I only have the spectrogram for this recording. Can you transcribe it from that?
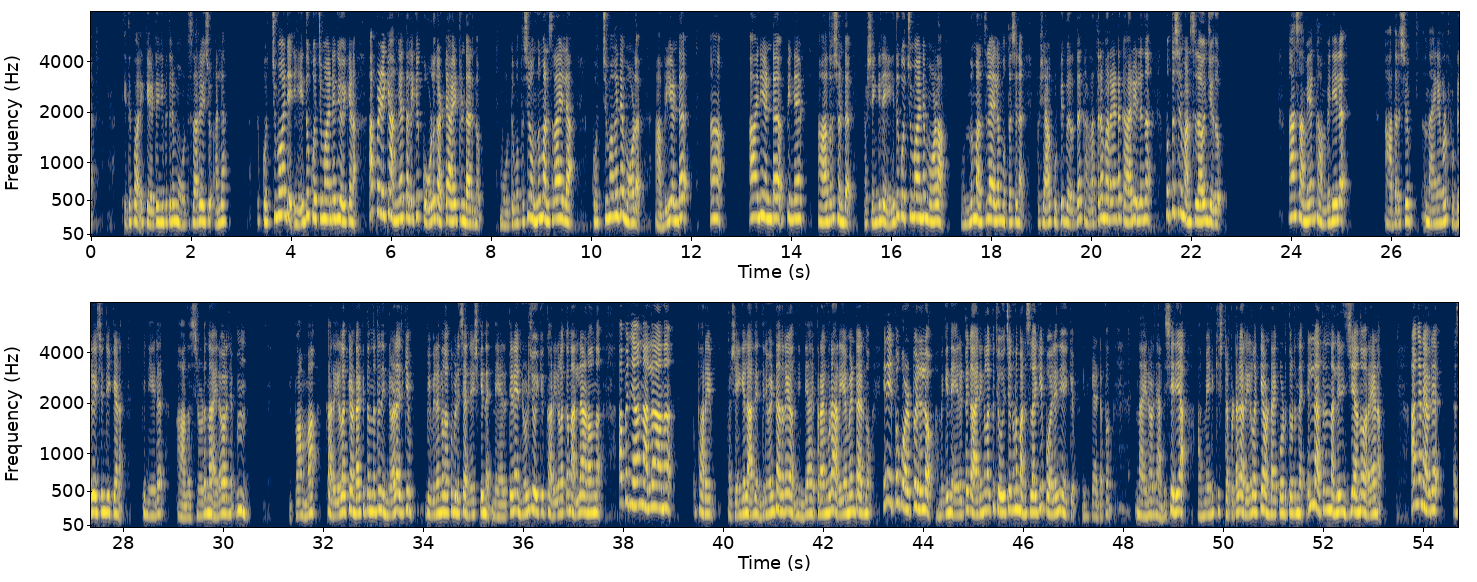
ഇത് കേട്ട് കഴിഞ്ഞപ്പത്തിന് മൂർത്തി സാറ് ചോദിച്ചു അല്ല കൊച്ചുമോന്റെ ഏത് കൊച്ചുമോന്റെ എന്ന് ചോദിക്കണം. അപ്പോഴേക്കും അങ്ങേ തലയ്ക്ക് കോൾ കട്ടയായിട്ടുണ്ടായിരുന്നു മൂർത്തി മുത്തശ്ശൻ ഒന്നും മനസ്സിലായില്ല. കൊച്ചുമകന്റെ മോൾ അഭിയുണ്ട് ആ ആനിയുണ്ട് പിന്നെ ആദർശുണ്ട്. പക്ഷെങ്കിൽ ഏത് കൊച്ചുമാന്റെ മോളാ? ഒന്നും മനസ്സിലായില്ല മുത്തശ്ശന്. പക്ഷെ ആ കുട്ടി വെറുതെ കള്ളത്തരം പറയേണ്ട കാര്യമില്ലെന്ന് മുത്തശ്ശന് മനസ്സിലാവുകയും ചെയ്തു. ആ സമയം കമ്പനിയിൽ ആദർശും നയനയും കൂടെ ഫുഡ് കഴിച്ചുകൊണ്ടിരിക്കുകയാണ് പിന്നീട് ആദർശിനോട് നയന പറഞ്ഞു ഉം ഇപ്പൊ അമ്മ കറികളൊക്കെ ഉണ്ടാക്കി തന്നിട്ട് നിന്നോടായിരിക്കും വിവരങ്ങളൊക്കെ വിളിച്ച് അന്വേഷിക്കുന്നത് നേരത്തെ എന്നോട് ചോദിക്കും കറികളൊക്കെ നല്ലതാണോ എന്ന് അപ്പൊ ഞാൻ നല്ലതാന്ന് പറയും. പക്ഷേങ്കിൽ അത് എന്തിനു വേണ്ടി അതറിയോ നിന്റെ അഭിപ്രായം കൂടെ അറിയാൻ വേണ്ടിയിട്ടായിരുന്നു ഇനി ഇപ്പൊ കുഴപ്പമില്ലല്ലോ. അമ്മയ്ക്ക് നേരിട്ട് കാര്യങ്ങളൊക്കെ ചോദിച്ചങ്ങോട് മനസ്സിലാക്കിയേ പോരെന്ന് ചോദിക്കും. ഇത് കേട്ടപ്പം നയന പറഞ്ഞു അത് ശരിയാ. അമ്മ എനിക്ക് ഇഷ്ടപ്പെട്ട കറികളൊക്കെ ഉണ്ടാക്കി കൊടുത്തുവിടുന്നത് എല്ലാത്തിനും നല്ല രുചിയാന്ന് പറയണം. അങ്ങനെ അവർ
